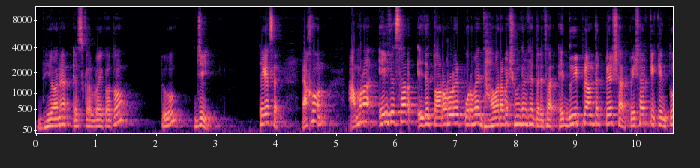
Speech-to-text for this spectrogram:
V ওয়ানের স্কোয়ার বাই কত? টু জি ঠিক আছে? এখন আমরা এই যে স্যার এই যে তরলের প্রবাহী ধারাবাহিক সমীকরণের ক্ষেত্রে স্যার এই দুই প্রান্তের প্রেশার প্রেশারকে কিন্তু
